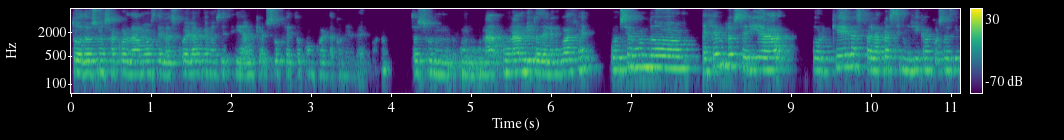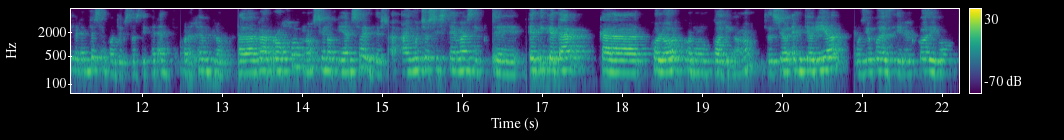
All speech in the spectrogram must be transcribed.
todos nos acordamos de la escuela que nos decían que el sujeto concuerda con el verbo. ¿no? Es un, un, ámbito del lenguaje. Un segundo ejemplo sería por qué las palabras significan cosas diferentes en contextos diferentes. Por ejemplo, la palabra rojo, ¿no? si uno piensa, dices, hay muchos sistemas de etiquetar cada color con un código. ¿no? Entonces, yo, en teoría, pues yo puedo decir el código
